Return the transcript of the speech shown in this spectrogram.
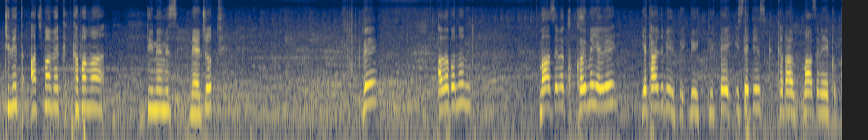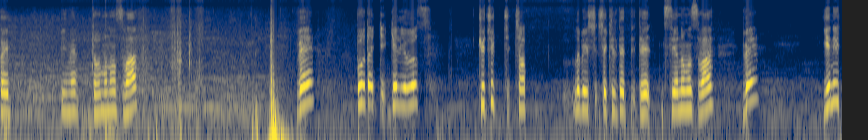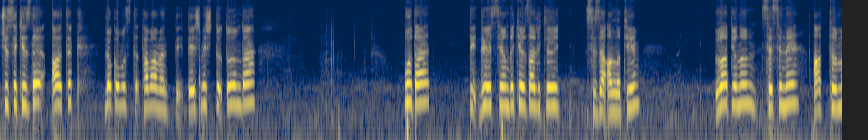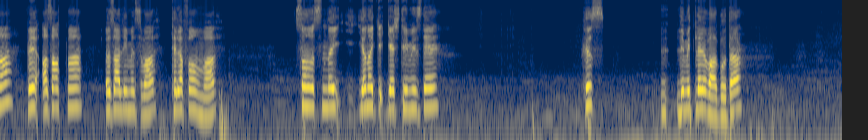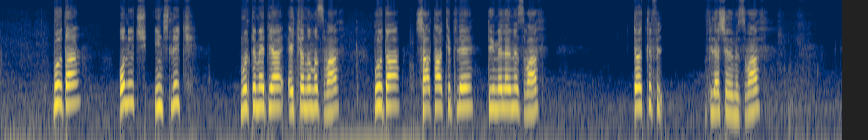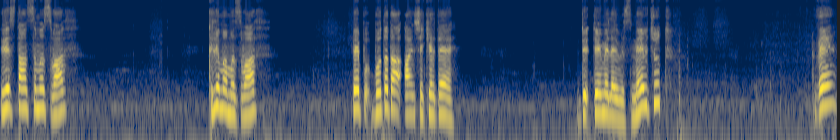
kilit açma ve kapama düğmemiz mevcut. Ve arabanın malzeme koyma yeri yeterli bir bü- büyüklükte istediğiniz kadar malzemeyi ko- koyup bilme durumunuz var. Ve burada ge- geliyoruz. Küçük ç- çaplı bir şekilde de- direksiyonumuz var. Ve yeni 308'de artık logomuz tamamen de- değişmiş du- durumda. Burada di- direksiyondaki özellikleri size anlatayım. Radyonun sesini arttırma ve azaltma özelliğimiz var. Telefon var. Sonrasında yana ge- geçtiğimizde hız li- limitleri var burada. Burada 13 inçlik multimedya ekranımız var. Burada şalter tipli düğmelerimiz var. Dörtlü fil flaşörümüz var. Rezistansımız var. Klimamız var. Ve bu, burada da aynı şekilde dü- düğmelerimiz mevcut. Ve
